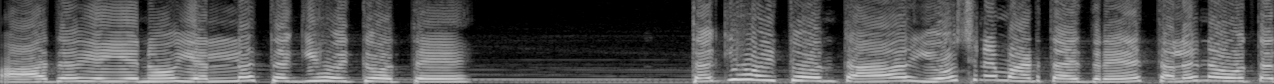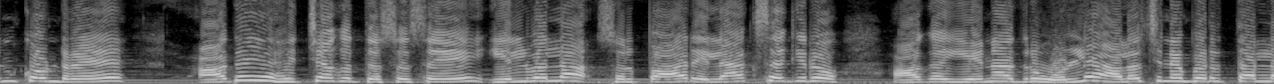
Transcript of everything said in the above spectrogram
ಆದಾಯ ಏನೋ ಎಲ್ಲ ತಗ್ಗಿ ಹೋಯ್ತು ಅತ್ತೆ. ತಗ್ಗಿ ಹೋಯ್ತು ಅಂತ ಯೋಚನೆ ಮಾಡ್ತಾ ಇದ್ರೆ ತಲೆನೋವು ತಂದ್ಕೊಂಡ್ರೆ ಆದಾಯ ಹೆಚ್ಚಾಗುತ್ತೆ ಸೊಸೆ? ಇಲ್ವಲ್ಲ, ಸ್ವಲ್ಪ ರಿಲ್ಯಾಕ್ಸ್ ಆಗಿರೋ, ಆಗ ಏನಾದ್ರೂ ಒಳ್ಳೆ ಆಲೋಚನೆ ಬರುತ್ತಲ್ಲ?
